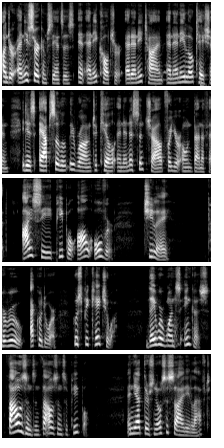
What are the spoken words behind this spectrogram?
Under any circumstances, in any culture, at any time, in any location, it is absolutely wrong to kill an innocent child for your own benefit. I see people all over Chile, Peru, Ecuador, who speak Quechua. They were once Incas, thousands and thousands of people. And yet there's no society left.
